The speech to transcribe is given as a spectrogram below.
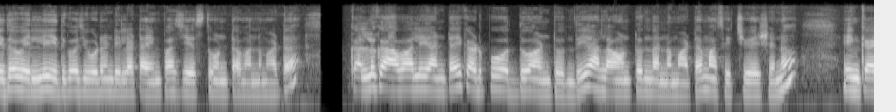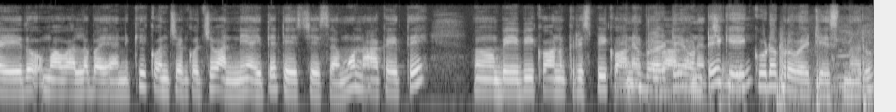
ఏదో వెళ్ళి ఇదిగో చూడండి ఇలా టైంపాస్ చేస్తూ ఉంటాం అన్నమాట కళ్ళు కావాలి అంటే కడుపు వద్దు అంటుంది. అలా ఉంటుందన్నమాట మా సిచ్యువేషన్. ఇంకా ఏదో మా వాళ్ళ భయానికి కొంచెం కొంచెం అన్నీ అయితే టేస్ట్ చేసాము నాకైతే baby corn crispy corn birthday ఉంటే కేక్ కూడా ప్రొవైడ్ చేస్తున్నారు.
